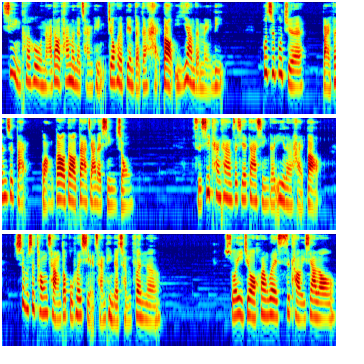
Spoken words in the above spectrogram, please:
吸引客户拿到他们的产品，就会变得跟海报一样的美丽。不知不觉，百分之百广告到大家的心中。仔细看看这些大型的艺人海报，是不是通常都不会写产品的成分呢？所以就换位思考一下喽。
